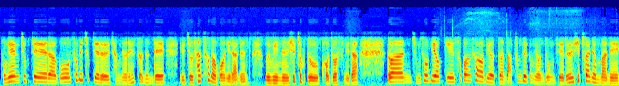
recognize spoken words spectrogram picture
동행축제라고 소비축제를 작년에 했었는데 1조 4천억 원이라는 의미 있는 실적도 거두었습니다. 또한 중소기업계 수건 사업이었던 납품대금 연동제를 14년 만에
